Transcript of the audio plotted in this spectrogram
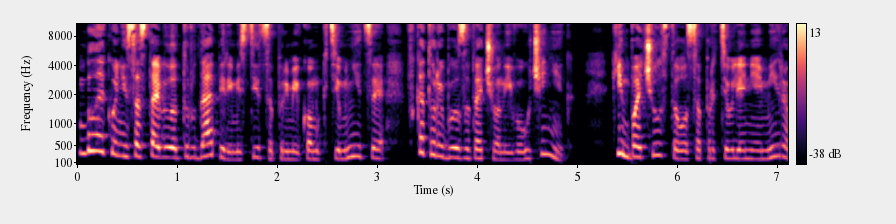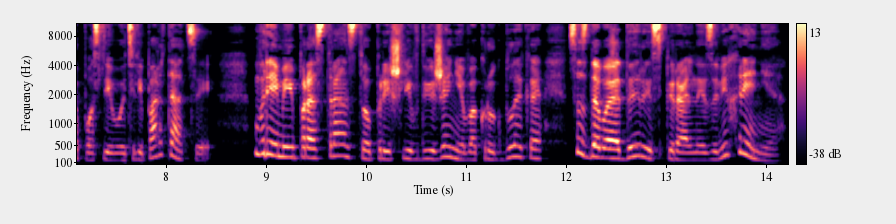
Блэку не составило труда переместиться прямиком к темнице, в которой был заточен его ученик. Ким почувствовал сопротивление мира после его телепортации. Время и пространство пришли в движение вокруг Блэка, создавая дыры и спиральные завихрения.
